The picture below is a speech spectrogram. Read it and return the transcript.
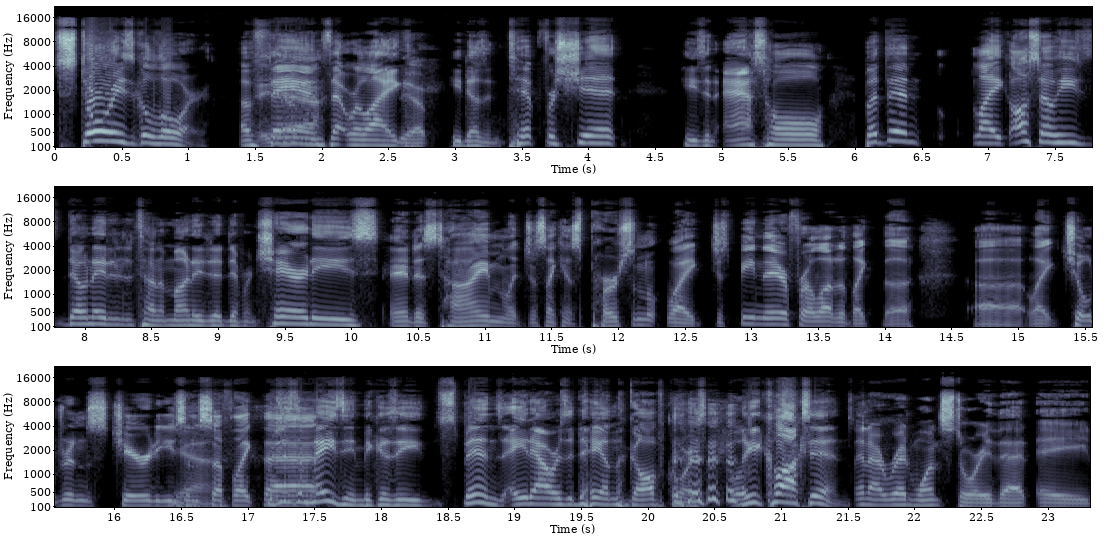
stories galore of Yeah. fans that were like, Yep. he doesn't tip for shit, he's an asshole. But then like also he's donated a ton of money to different charities. and his time, like just like his personal, like just being there for a lot of like the uh like children's charities Yeah. and stuff like that. Which that. is amazing because he spends eight hours a day on the golf course. like he clocks in. And I read one story that a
